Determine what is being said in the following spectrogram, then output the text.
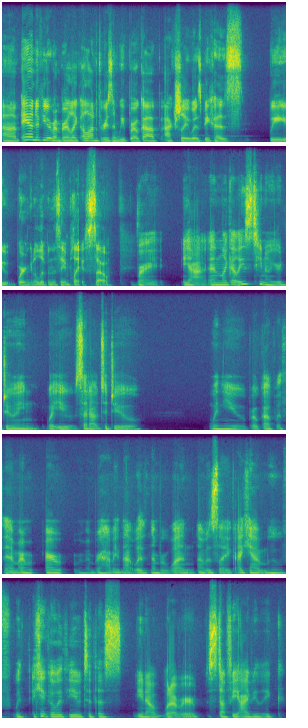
um, and if you remember like a lot of the reason we broke up actually was because we weren't going to live in the same place so Right. Yeah. And like at least, you know, you're doing what you set out to do when you broke up with him. I, I remember having that with number one. I was like, I can't move with, I can't go with you to this, you know, whatever stuffy Ivy League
